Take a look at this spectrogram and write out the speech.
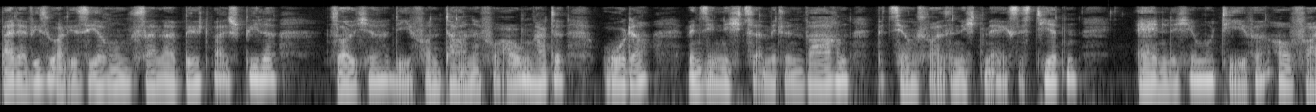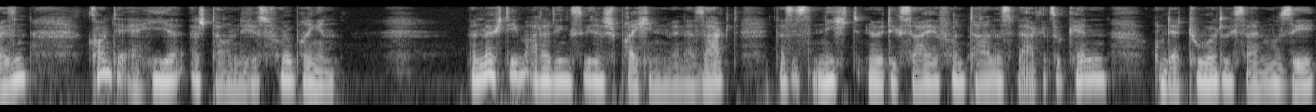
Bei der Visualisierung seiner Bildbeispiele solche, die Fontane vor Augen hatte, oder, wenn sie nicht zu ermitteln waren bzw. nicht mehr existierten, ähnliche Motive aufweisen, konnte er hier Erstaunliches vollbringen. Man möchte ihm allerdings widersprechen, wenn er sagt, dass es nicht nötig sei, Fontanes Werke zu kennen, um der Tour durch sein Museum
